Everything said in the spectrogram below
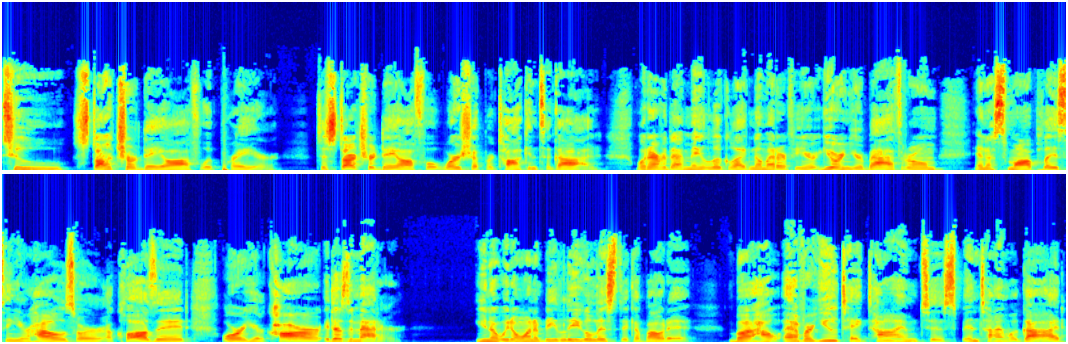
to start your day off with prayer, to start your day off with worship or talking to God, whatever that may look like, no matter if you're, you're in your bathroom, in a small place in your house or a closet or your car, it doesn't matter. You know, we don't want to be legalistic about it. But however you take time to spend time with God,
